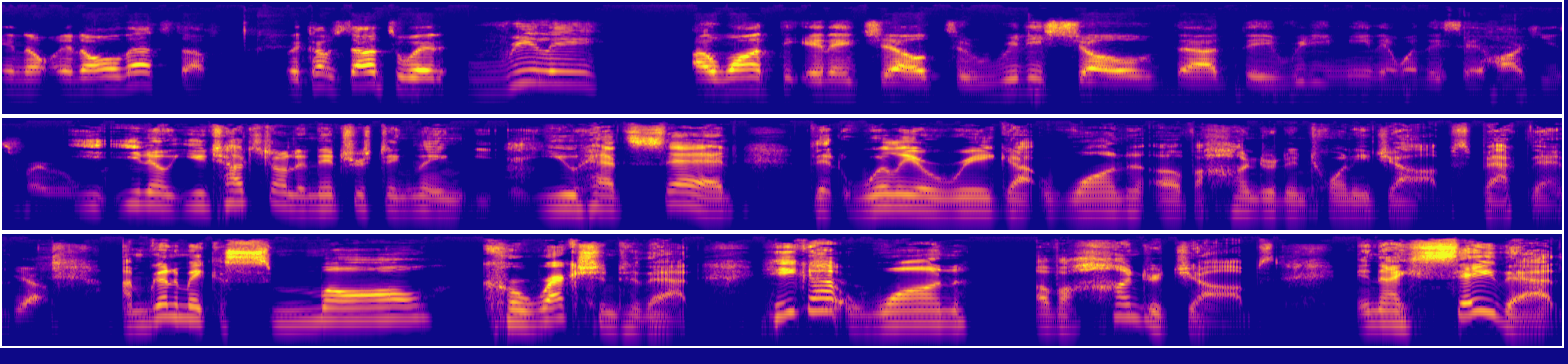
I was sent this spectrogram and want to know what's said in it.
you know and all that stuff. When it comes down to it, really, I want the NHL to really show that they really mean it when they say hockey is for everyone. Y- You know, you touched on an interesting thing. You had said that Willie O'Ree got one of 120 jobs back then. Yeah. I'm going to make a small correction to that. He got one of 100 jobs. And I say that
